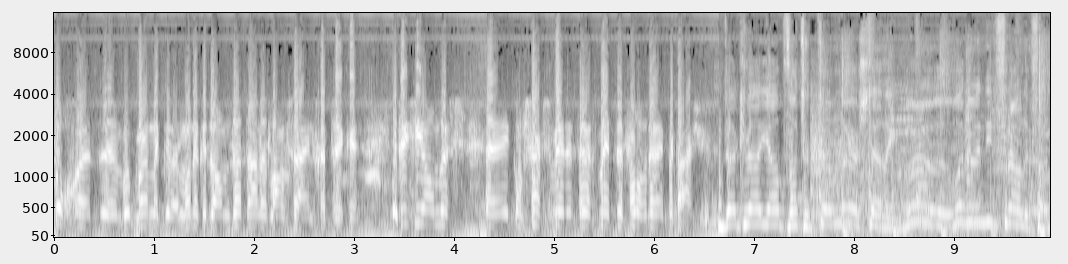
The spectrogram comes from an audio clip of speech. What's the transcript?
toch uh, Monnikendam dat aan het langste eind gaat trekken. Het is niet anders. Uh, ik kom straks weer terug met de volgende reportage. Dankjewel Joop. Wat een teleurstelling. Daar worden we niet vrolijk van.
